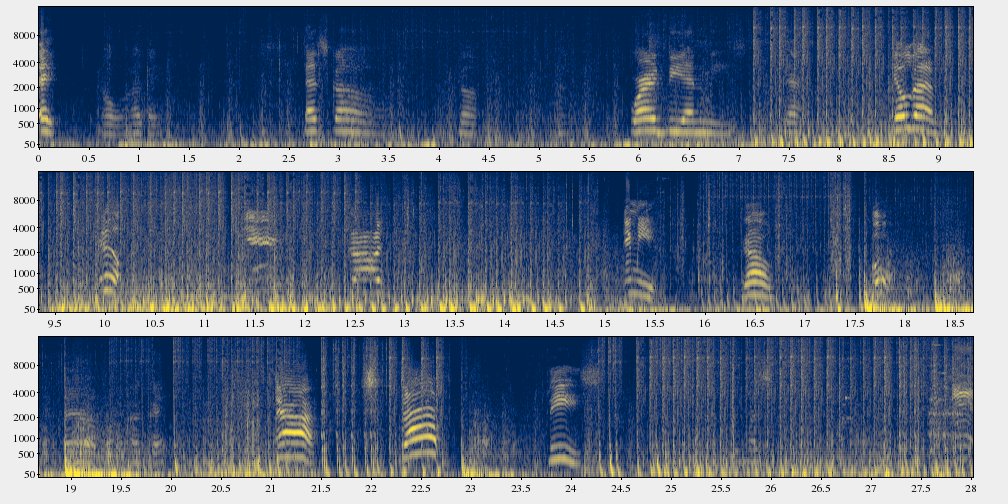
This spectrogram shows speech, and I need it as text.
Hey. Oh, okay. Let's go. Go. Where are the enemies? There. Kill them. Kill. Yeah. Die. Enemy. Go. Oh. Uh, okay. Ah. Stop. Please. You must. Eh.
